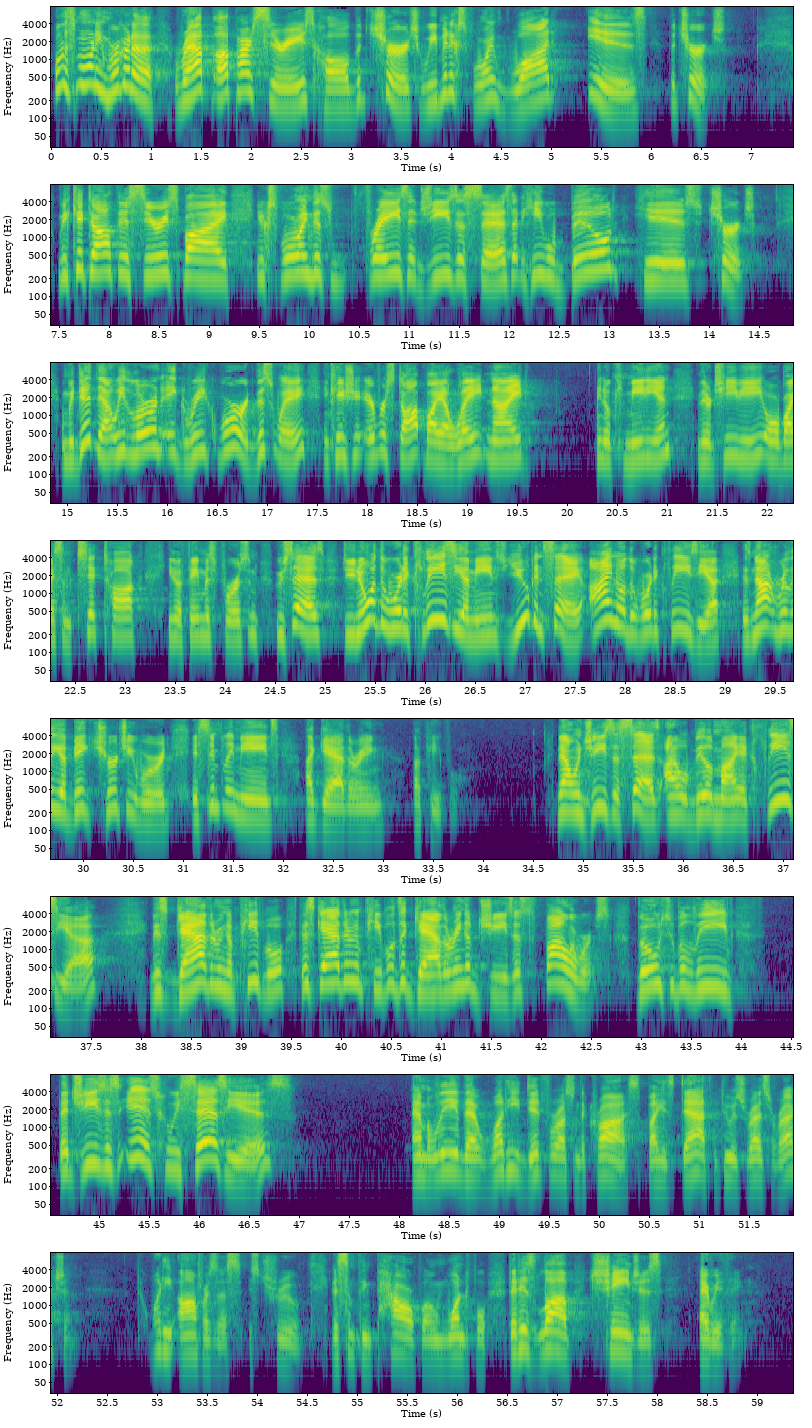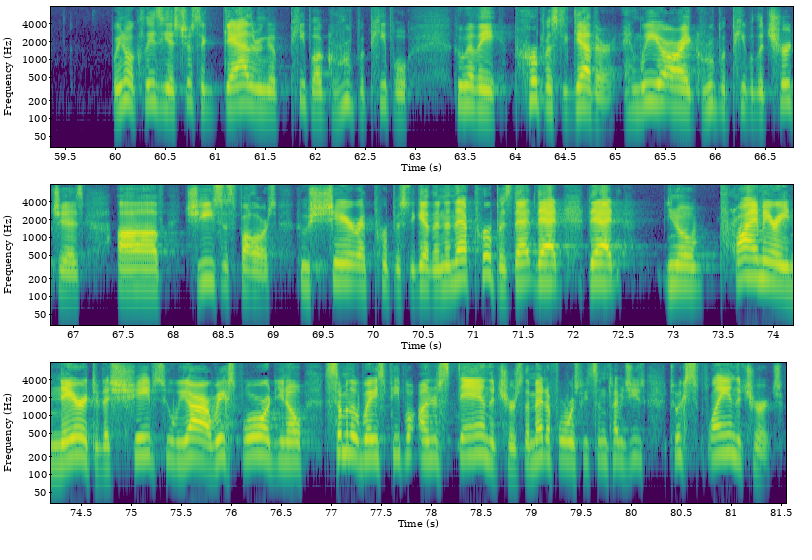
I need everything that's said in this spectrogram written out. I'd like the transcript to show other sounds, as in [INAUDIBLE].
Well, this morning we're going to wrap up our series called The Church. We've been exploring what is the church. We kicked off this series by exploring this phrase that Jesus says that he will build his church. And we did that. We learned a Greek word. This way, in case you ever stop by a late night you know, comedian in their TV or by some TikTok, you know, famous person who says, Do you know what the word ecclesia means? You can say, I know the word ecclesia is not really a big churchy word. It simply means a gathering of people. Now, when Jesus says, I will build my ecclesia, this gathering of people, this gathering of people is a gathering of Jesus' followers, those who believe that Jesus is who he says he is and believe that what he did for us on the cross by his death and through his resurrection, that what he offers us is true. It is something powerful and wonderful, that his love changes everything. We know ecclesia is just a gathering of people, a group of people who have a purpose together. And we are a group of people, the church is, of Jesus followers who share a purpose together. And then that purpose, that, that, that you know, primary narrative that shapes who we are. We explored, you know, some of the ways people understand the church, the metaphors we sometimes use to explain the church.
